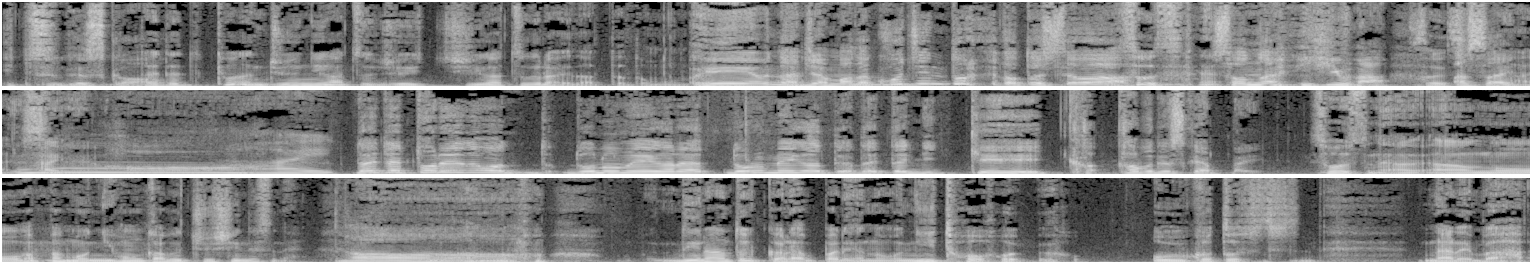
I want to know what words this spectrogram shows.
いつですか？大体去年12月、11月ぐらいだったと思うんですええー、じゃあまだ個人トレードとしては、そうですね。そんなに日は浅いんですね。はい。はい。大体トレードはどの銘柄、どの銘柄っていうか大体日経株ですか、やっぱり？そうですね。あの、やっぱもう日本株中心ですね。ああディーラーの時からやっぱりあの、2頭追うことなれば、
